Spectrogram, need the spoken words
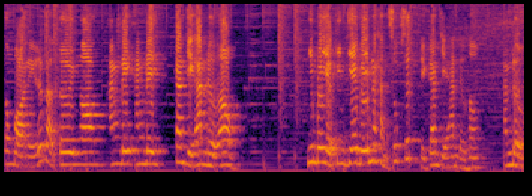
con bò này rất là tươi, ngon, ăn đi ăn đi, các anh chị ăn được không? Nhưng bây giờ Kiên chế biến nó thành xúc xích thì các anh chị ăn được không? Ăn được.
